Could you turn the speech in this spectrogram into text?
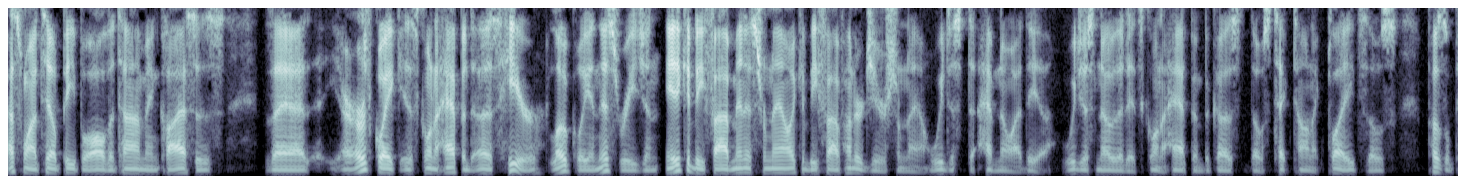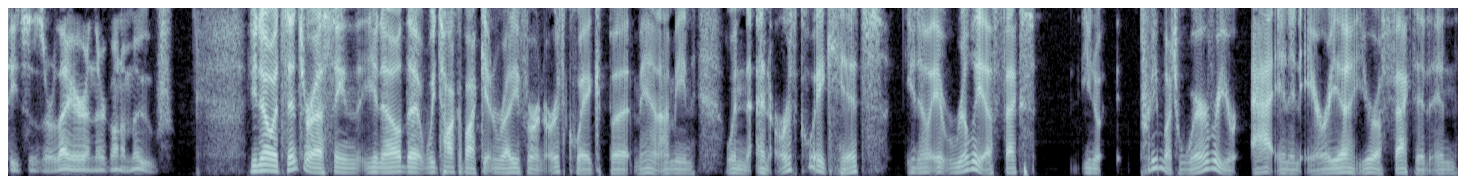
That's why i tell people all the time in classes that an earthquake is going to happen to us here locally in this region. It could be five minutes from now, it could be 500 years from now. We just have no idea. We just know that it's going to happen because those tectonic plates, those puzzle pieces are there and they're going to move. You know, it's interesting, you know, that we talk about getting ready for an earthquake, but man, I mean, when an earthquake hits, you know, it really affects, you know, pretty much wherever you're at in an area, you're affected. And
